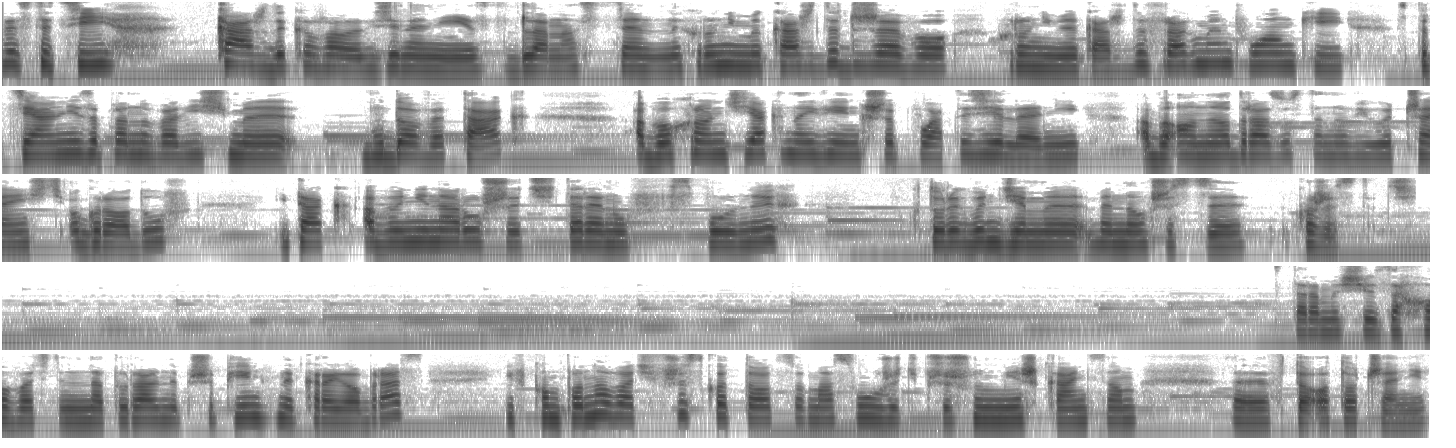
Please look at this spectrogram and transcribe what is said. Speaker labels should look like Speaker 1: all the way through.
Speaker 1: inwestycji każdy kawałek zieleni jest dla nas cenny. Chronimy każde drzewo, chronimy każdy fragment łąki. Specjalnie zaplanowaliśmy budowę tak, aby ochronić jak największe płaty zieleni, aby one od razu stanowiły część ogrodów i tak, aby nie naruszyć terenów wspólnych, w których będziemy, będą wszyscy korzystać. Staramy się zachować ten naturalny, przepiękny krajobraz i wkomponować wszystko to, co ma służyć przyszłym mieszkańcom e, w to otoczenie.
